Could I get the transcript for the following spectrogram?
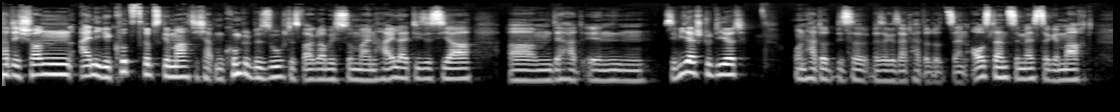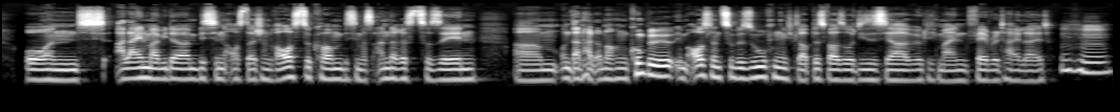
hatte ich schon einige Kurztrips gemacht. Ich habe einen Kumpel besucht, das war, glaube ich, so mein Highlight dieses Jahr. Ähm, der hat in Sevilla studiert und hat dort, besser, besser gesagt, hat er dort sein Auslandssemester gemacht und allein mal wieder ein bisschen aus Deutschland rauszukommen, ein bisschen was anderes zu sehen ähm, und dann halt auch noch einen Kumpel im Ausland zu besuchen. Ich glaube, das war so dieses Jahr wirklich mein Favorite Highlight. Mhm.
